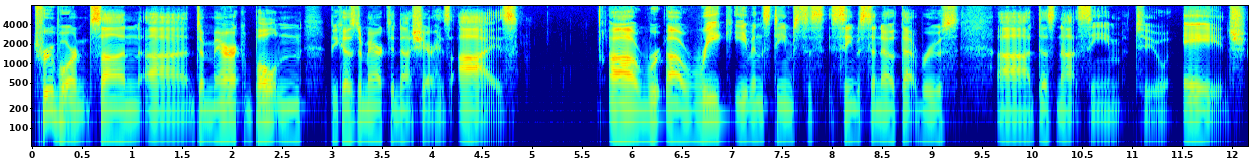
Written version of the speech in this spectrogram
trueborn son, uh, Domeric Bolton, because Domeric did not share his eyes. Uh, uh, Reek even seems to seems to note that Roose uh, does not seem to age.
